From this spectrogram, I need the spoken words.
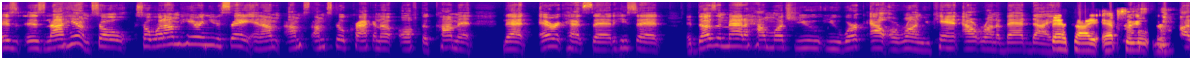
Is is not him. So so what I'm hearing you to say, and I'm I'm I'm still cracking up off the comment that Eric had said. He said it doesn't matter how much you you work out or run, you can't outrun a bad diet. Bad diet, absolutely. I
